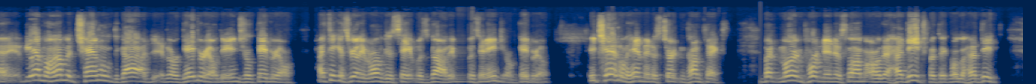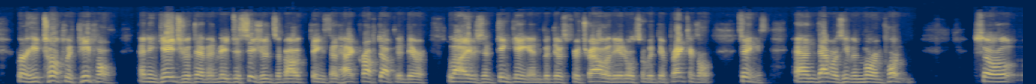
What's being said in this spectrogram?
Uh, yeah, Muhammad channeled God or Gabriel, the angel Gabriel. I think it's really wrong to say it was God. It was an angel, Gabriel. He channeled him in a certain context. But more important in Islam are the hadith, what they call the hadith, where he talked with people and engaged with them and made decisions about things that had cropped up in their lives and thinking and with their spirituality and also with their practical things. And that was even more important. So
